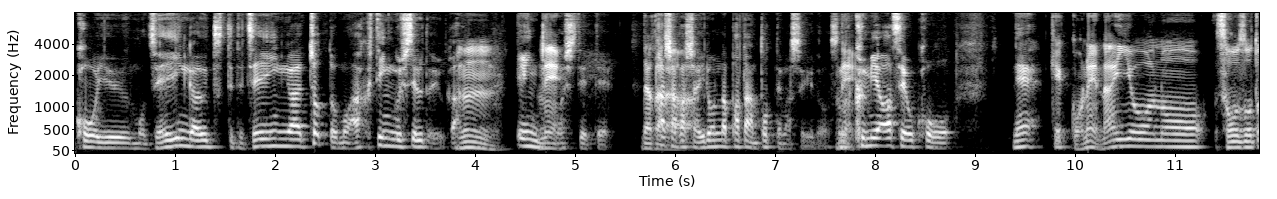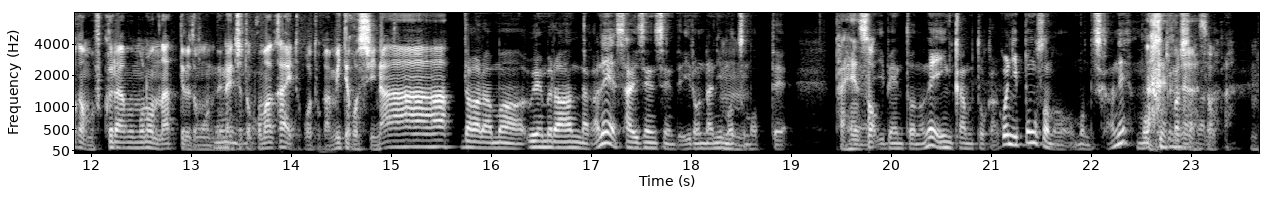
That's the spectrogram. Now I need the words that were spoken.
こういうもう全員が映ってて、全員がちょっともうアクティングしてるというか、うん。演技もしてて、だから。パシャパシャいろんなパターン撮ってましたけど、そのね組み合わせをこう、ね、結構ね、内容の想像とかも膨らむものになってると思うんでね、うん。ちょっと細かいところとか見てほしいなだからまあ、上村アンナがね、最前線でいろんな荷物持って、大変そう。えーイベントのね、インカムとか、これ日本放送のもんですからね、持ってきましたそから。うか。うん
